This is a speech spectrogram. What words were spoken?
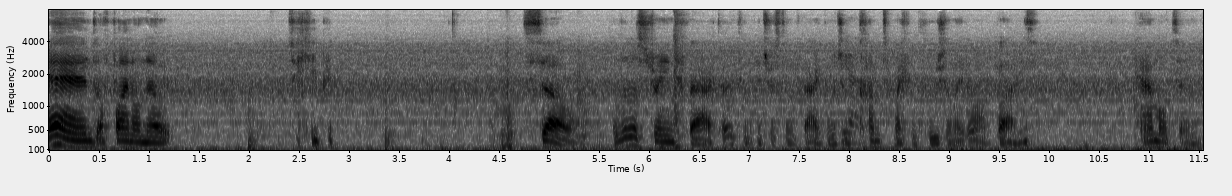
and a final note to keep you. So, a little strange fact, I think an interesting fact, which Yeah. will come to my conclusion later on. But Mhm. Hamilton,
